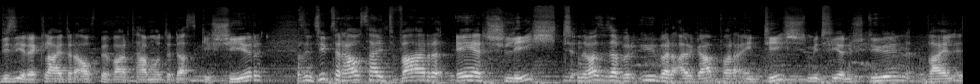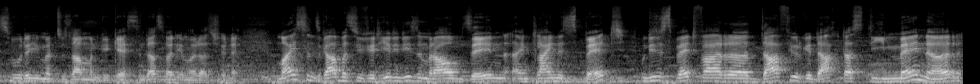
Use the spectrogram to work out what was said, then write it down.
wie sie ihre Kleider aufbewahrt haben oder das Geschirr. Also im 17. Haushalt war eher schlicht. Was es aber überall gab, war ein Tisch mit vier Stühlen, weil es wurde immer zusammen gegessen. Das war immer das Schöne. Meistens gab es, wie wir hier in diesem Raum sehen, ein kleines Bett. Und dieses Bett war äh, dafür gedacht, dass die Männer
